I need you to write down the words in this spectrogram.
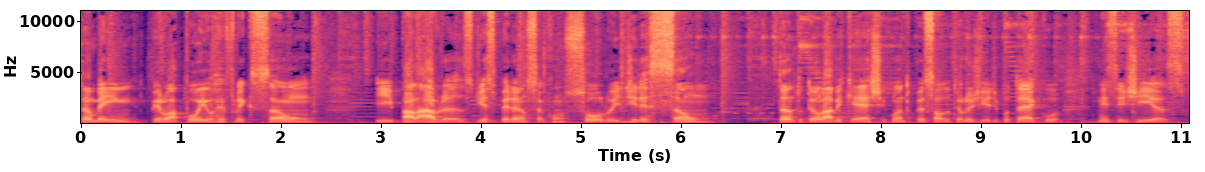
Também pelo apoio, reflexão e palavras de esperança, consolo e direção, tanto o Teolabcast quanto o pessoal do Teologia de Boteco, nesses dias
